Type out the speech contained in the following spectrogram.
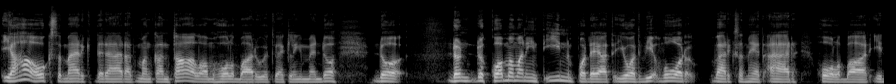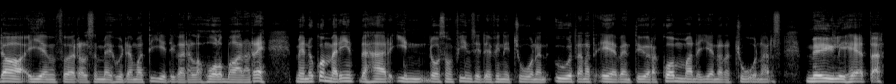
jag har också märkt det där att man kan tala om hållbar utveckling, men då, då då, då kommer man inte in på det att, jo, att vi, vår verksamhet är hållbar idag i jämförelse med hur den var tidigare eller hållbarare. Men då kommer inte det här in då som finns i definitionen utan att äventyra kommande generationers möjligheter.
